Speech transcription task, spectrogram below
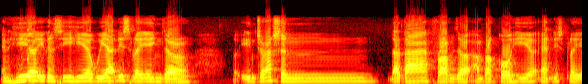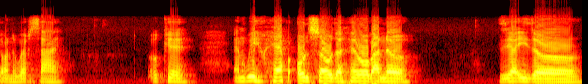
And here you can see here we are displaying the introduction data from the Umbraco here and display on the website. Okay. And we have also the hero banner. There is a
